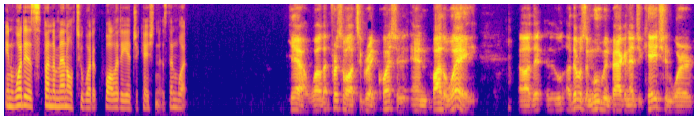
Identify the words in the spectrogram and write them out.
in what is fundamental to what a quality education is? Then what? Yeah, well, that, first of all, it's a great question. And by the way, uh, there, there was a movement back in education where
